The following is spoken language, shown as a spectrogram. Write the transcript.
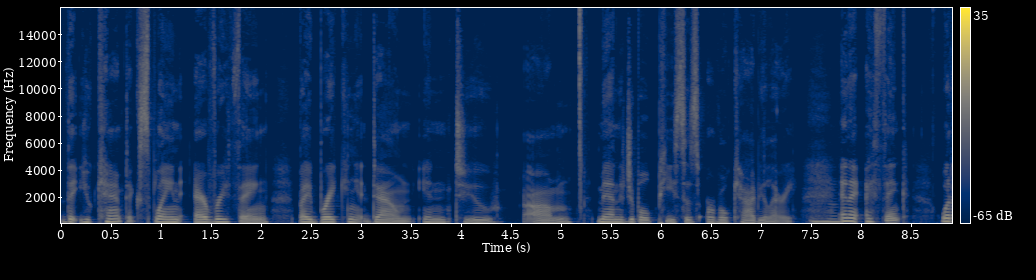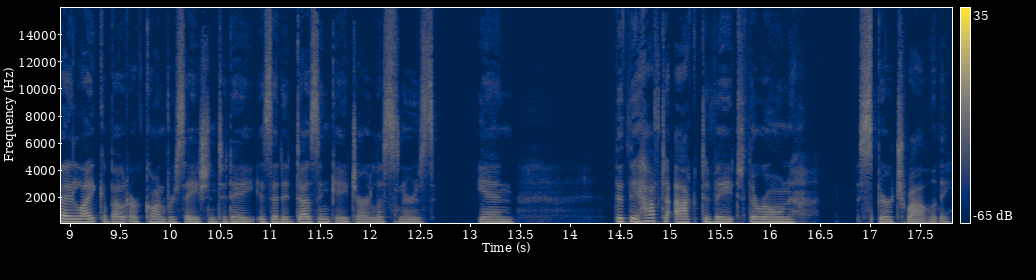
that you can't explain everything by breaking it down into um, manageable pieces or vocabulary. Mhm. And I, I think what I like about our conversation today is that it does engage our listeners in that they have to activate their own spirituality.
